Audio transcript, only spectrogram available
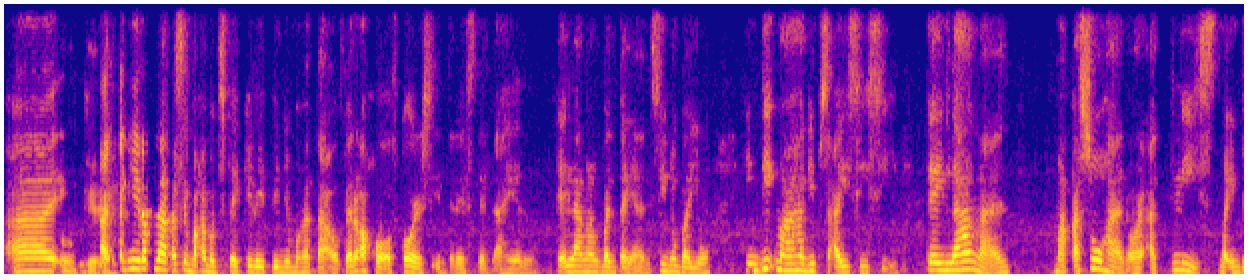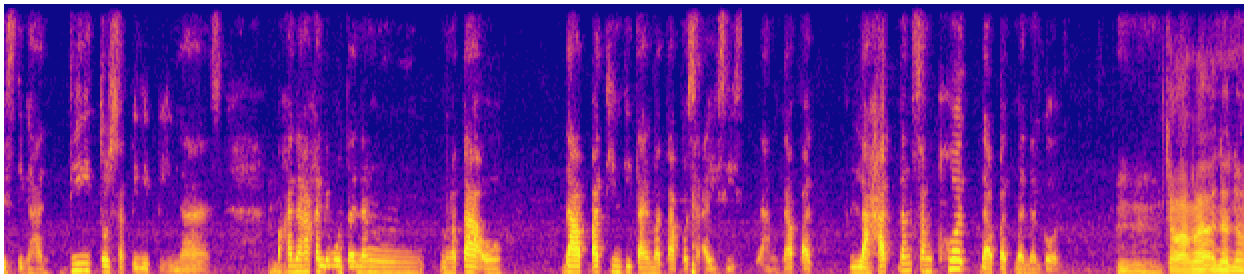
Ay, Okay. ang, ang hirap lang kasi baka mag-speculate din yung mga tao. Pero ako, of course, interested dahil kailangang bantayan sino ba yung hindi mahagip sa ICC, kailangan makasuhan or at least maimbestigahan dito sa Pilipinas. Baka nakakalimutan ng mga tao, dapat hindi tayo matapos sa ICC lang. Dapat lahat ng sangkot dapat managot. Mm. Tsaka nga ano no,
